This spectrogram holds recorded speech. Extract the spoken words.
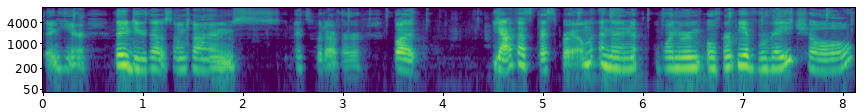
thing here. They do that sometimes. It's whatever. But yeah, that's this room. And then one room over, we have Rachel.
